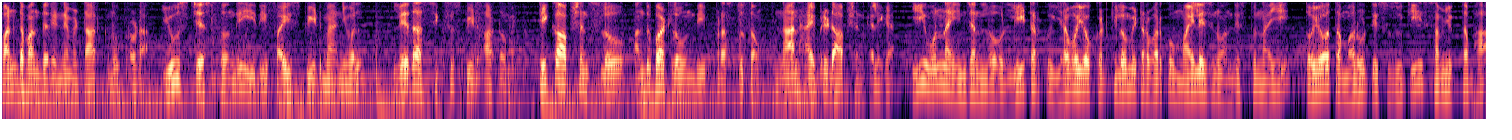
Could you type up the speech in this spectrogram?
పంతొమ్మిది రెండెమి టార్క్ను ప్రొడా. యూస్ చేస్తోంది ఇది ఫైవ్ స్పీడ్ మాన్యువల్ లేదా సిక్స్ స్పీడ్ ఆటోమే. టిక్ ఆప్షన్స్లో అందుబాటులో ఉంది ప్రస్తుతం నాన్ హైబ్రిడ్ ఆప్షన్ కలిగా. ఈ ఉన్న ఇంజన్లో లీటర్కు ఇరవై ఒక్కటి కిలోమీటర్ వరకు మైలేజ్ను అందిస్తున్నాయి టొయోటా మరుటి సుజుకి సంయుక్త భా.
